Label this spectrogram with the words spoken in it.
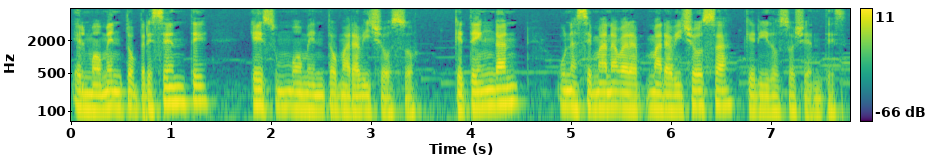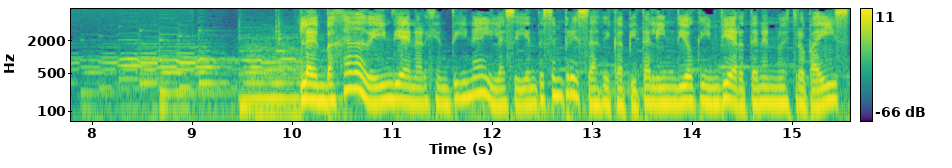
El momento presente es un momento maravilloso. Que tengan una semana maravillosa, queridos oyentes. La Embajada de India en Argentina y las siguientes empresas de capital indio que invierten en nuestro país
